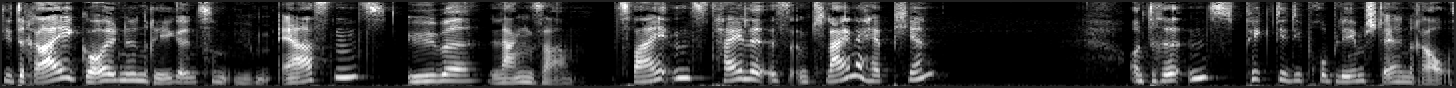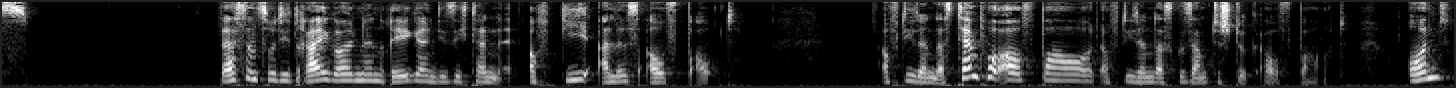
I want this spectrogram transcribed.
Die drei goldenen Regeln zum Üben. Erstens, übe langsam. Zweitens, teile es in kleine Häppchen. Und drittens, pick dir die Problemstellen raus. Das sind so die drei goldenen Regeln, die sich dann auf die alles aufbaut. Auf die dann das Tempo aufbaut, auf die dann das gesamte Stück aufbaut. Und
